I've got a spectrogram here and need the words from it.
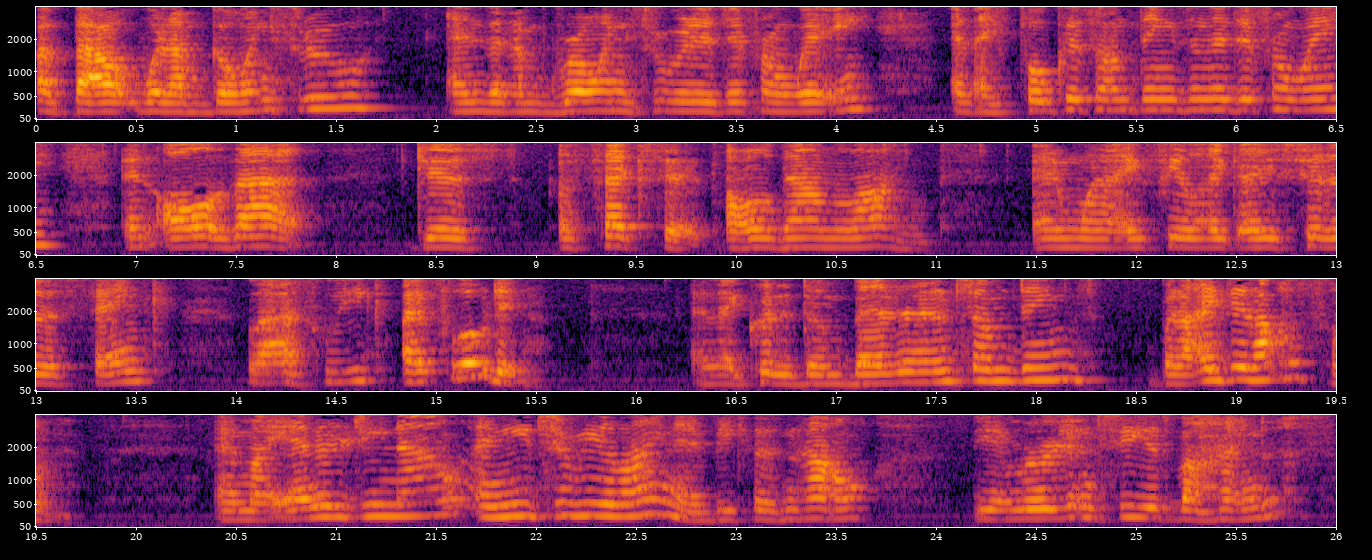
about what I'm going through and that I'm growing through it a different way and I focus on things in a different way and all of that just affects it all down the line. And when I feel like I should have sank last week, I floated. And I could have done better in some things, but I did awesome. And my energy now, I need to realign it because now the emergency is behind us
